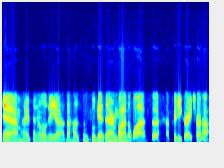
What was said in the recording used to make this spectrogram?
Yeah, I'm hoping all the uh, the husbands will get there and buy the wives a, a pretty grey trotter.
